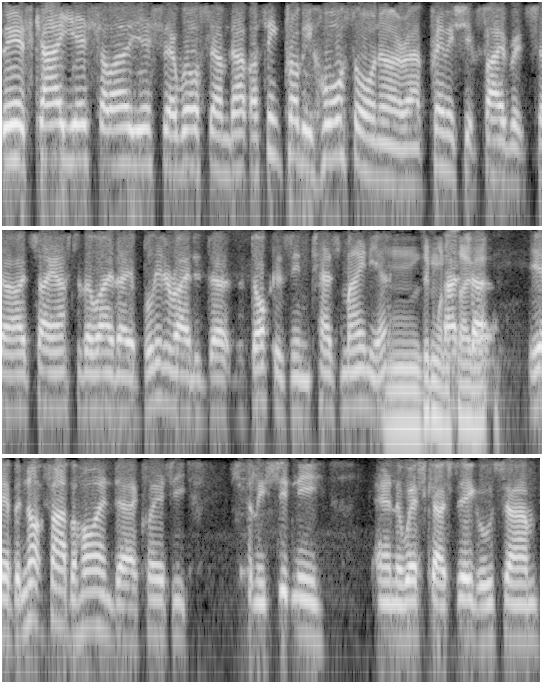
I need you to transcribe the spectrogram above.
CSK, yes, hello, yes, uh, well summed up. I think probably Hawthorn are uh, premiership favourites, uh, I'd say, after the way they obliterated uh, the Dockers in Tasmania. Mm, didn't want to say uh, that. Yeah, but not far behind, uh, Clairsy. Certainly Sydney and the West Coast Eagles. Um,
